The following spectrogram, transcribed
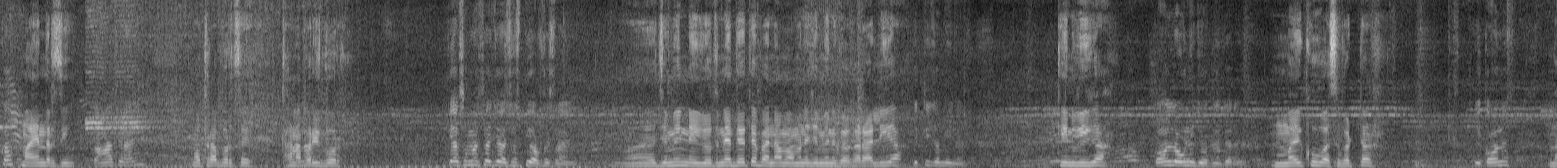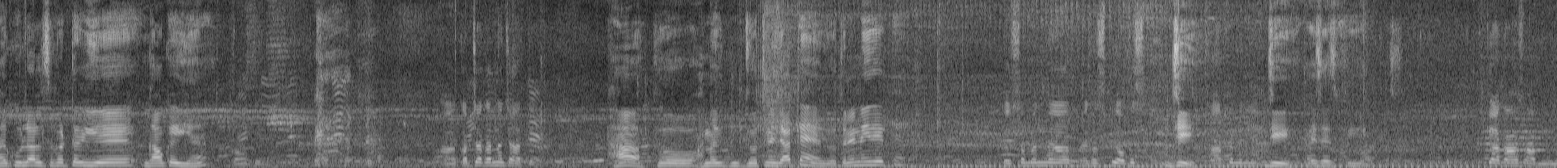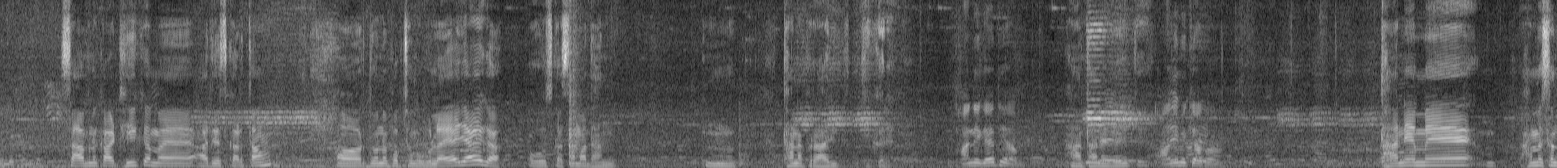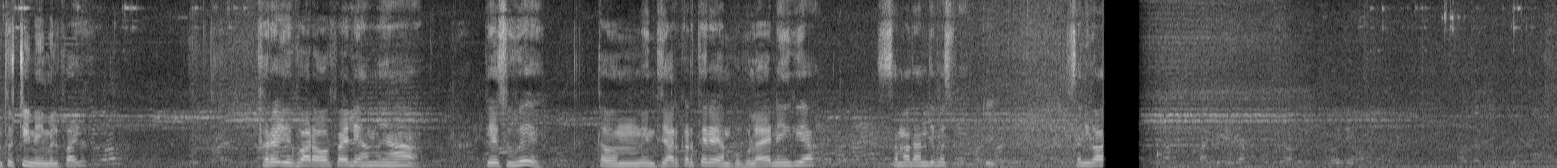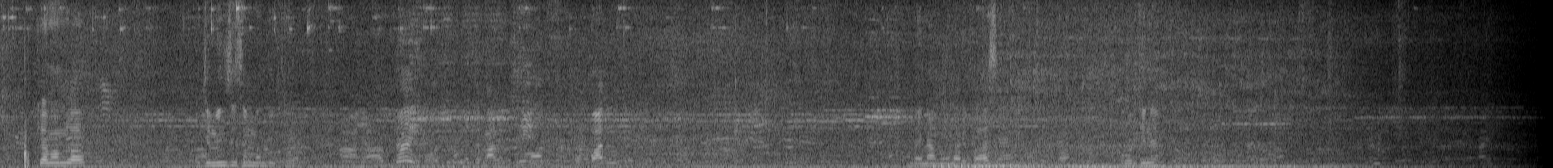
आपका? महेंद्र सिंह कहाँ से आए? मथुरापुर से थाना फरीदपुर। क्या समस्या जो एसएसपी ऑफ़िस आए ज़मीन नहीं जोतने देते बनाम हमने ज़मीन का करा लिया। कितनी ज़मीन है? तीन बीघा। कौन लोग नहीं जोतने दे रहे मैकू व सवट्टर ये कौन है? मैकू लाल सवट्टर ये गाँव के ही हैं। गाँव के कब्जा करना चाहते हैं? हाँ तो हमें जोतने जाते हैं जोतने नहीं देते हैं। तो इस संबंध में आप एसएसपी ऑफ़िस जी। आपसे मिलने जी एस एस पी ऑफ़िस। क्या कहा साहब ने मिले थे अंदर? साहब ने कहा ठीक है मैं आदेश करता हूँ और दोनों पक्षों को बुलाया जाएगा और उसका समाधान थाना प्रहरी जी करे तो थाने गए थे आप? हाँ थाने गए थे। थाने में क्या कहा? थाने में हमें संतुष्टि नहीं मिल पाई। फिर एक बार और पहले हम यहाँ पेश हुए तब हम इंतज़ार करते रहे हमको बुलाया नहीं गया। समाधान दिवस पे। ठीक। शनिवार क्या मामला? ज़मीन से संबंधित है। बैनाम हमारे पास है। ओरिजिनल।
